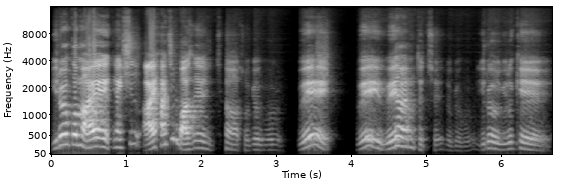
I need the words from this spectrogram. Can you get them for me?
이럴 거면 아예 그냥 시, 아예 하지 마세요, 진짜, 저격을. 왜, 왜, 왜 하면 대체, 저격을. 이러, 이렇게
